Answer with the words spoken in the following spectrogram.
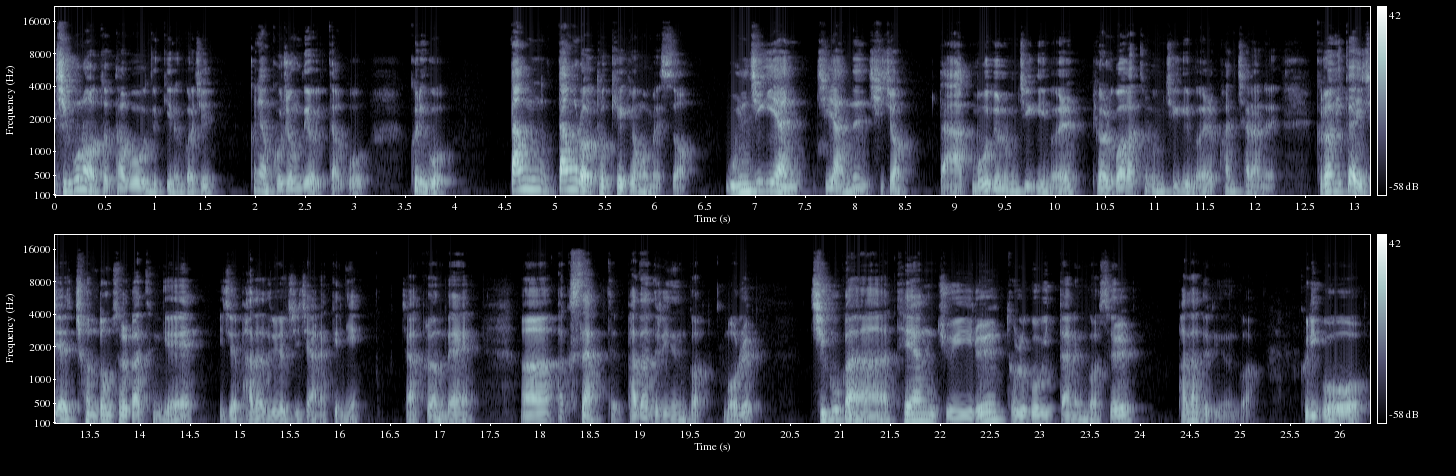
지구는 어떻다고 느끼는 거지? 그냥 고정되어 있다고. 그리고 땅, 땅을 어떻게 경험했어? 움직이지 않는 지점, 딱 모든 움직임을, 별과 같은 움직임을 관찰하는. 그러니까 이제 천동설 같은 게 이제 받아들여지지 않았겠니? 자, 그런데, 어, accept, 받아들이는 것, 뭐를? 지구가 태양 주위를 돌고 있다는 것을 받아들이는 것. 그리고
